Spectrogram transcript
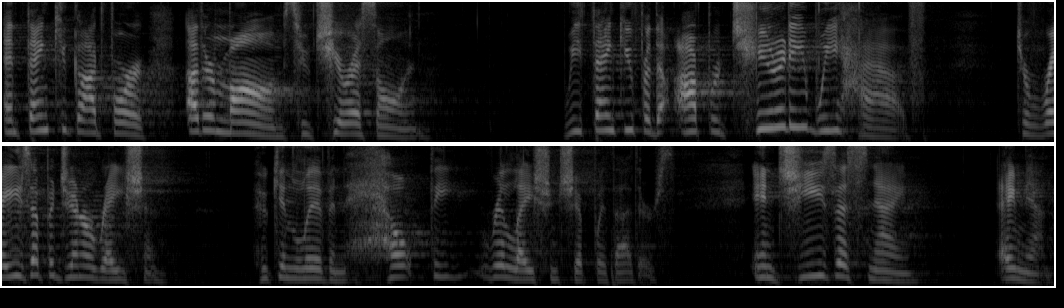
And thank you, God, for other moms who cheer us on. We thank you for the opportunity we have to raise up a generation who can live in healthy relationship with others. In Jesus' name, Amen.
